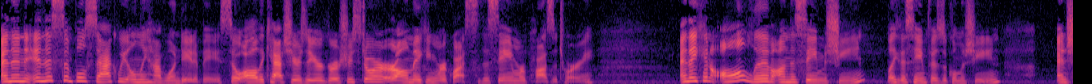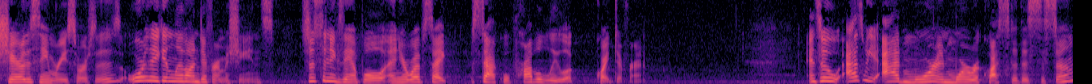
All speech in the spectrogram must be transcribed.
And then in this simple stack, we only have one database. So all the cashiers at your grocery store are all making requests to the same repository. And they can all live on the same machine, like the same physical machine, and share the same resources, or they can live on different machines. It's just an example, and your website stack will probably look quite different. And so as we add more and more requests to this system,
